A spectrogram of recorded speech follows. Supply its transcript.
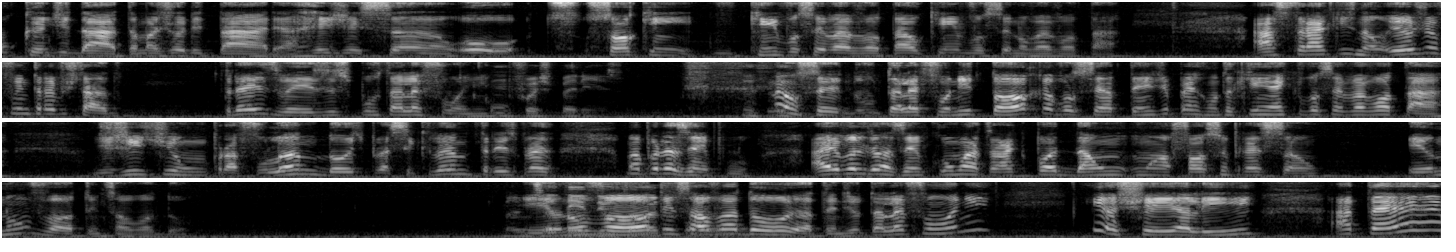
o, candidato, a majoritária, a rejeição, ou só quem, quem você vai votar ou quem você não vai votar. As traques não. Eu já fui entrevistado três vezes por telefone. Como foi a experiência? Não, você, o telefone toca, você atende e pergunta quem é que você vai votar. Digite um para fulano, dois para ciclano, três para... Mas, por exemplo, aí eu vou lhe dar um exemplo, como a traque pode dar um, uma falsa impressão. Eu não voto em Salvador. eu não voto em Salvador. Eu atendi o telefone e achei ali, até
